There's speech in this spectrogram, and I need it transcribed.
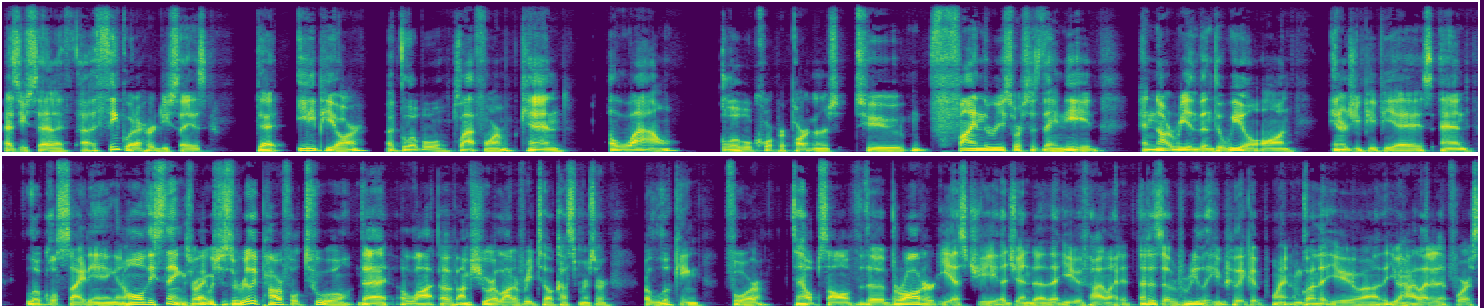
as you said, I, th- I think what I heard you say is that EDPR, a global platform, can allow global corporate partners to find the resources they need and not reinvent the wheel on energy PPAs and local siting and all these things, right? Which is a really powerful tool that a lot of, I'm sure a lot of retail customers are, are looking for to help solve the broader ESG agenda that you've highlighted. That is a really, really good point. I'm glad that you uh, that you highlighted it for us.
